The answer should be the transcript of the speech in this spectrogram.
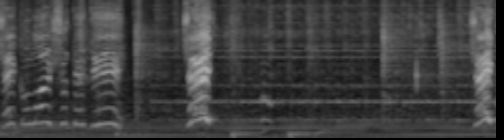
Çek ulan şu tetiği. Çek. Çek.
